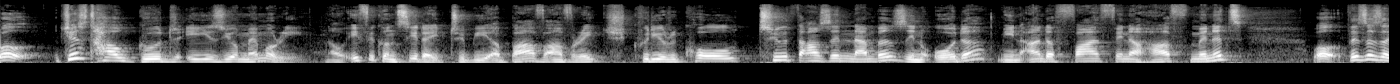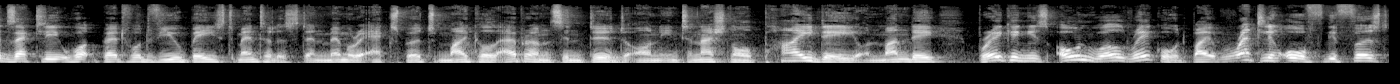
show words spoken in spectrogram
Well, just how good is your memory? Now, if you consider it to be above average, could you recall 2,000 numbers in order in under five and a half minutes? Well, this is exactly what Bedfordview based mentalist and memory expert Michael Abrahamson did on International Pi Day on Monday, breaking his own world record by rattling off the first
